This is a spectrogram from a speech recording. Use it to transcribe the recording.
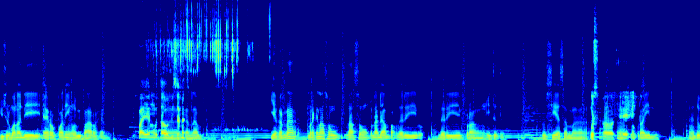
Justru malah di Eropa nih yang lebih parah kan. Apa yang lo tahu uh, di sana? karena ya karena mereka langsung langsung kena dampak dari dari perang itu tuh. Rusia sama oh, okay. uh, Ukraina. Nah itu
